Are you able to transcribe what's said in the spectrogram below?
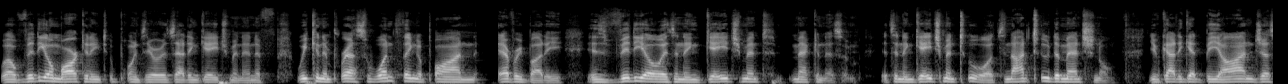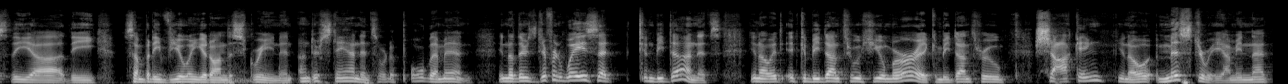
Well, video marketing 2.0 is that engagement. And if we can impress one thing upon everybody is video is an engagement mechanism. It's an engagement tool. It's not two dimensional. You've got to get beyond just the, uh, the somebody viewing it on the screen and understand and sort of pull them in. You know, there's different ways that can be done. It's, you know, it, it can be done through humor. It can be done through shocking, you know, mystery. I mean, that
